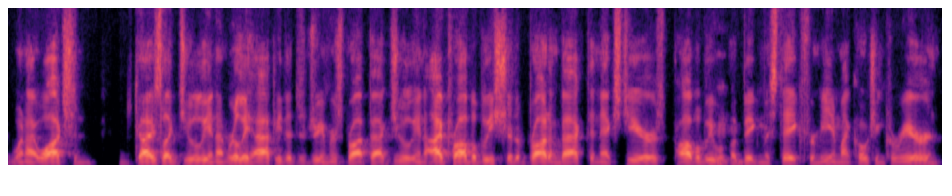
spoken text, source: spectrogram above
when I watch and guys like Julian. I'm really happy that the Dreamers brought back Julian. I probably should have brought him back the next year. Is probably mm-hmm. a big mistake for me in my coaching career and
